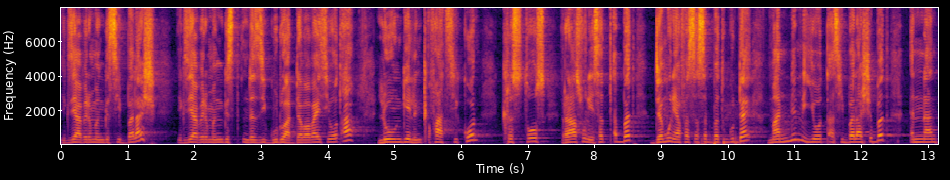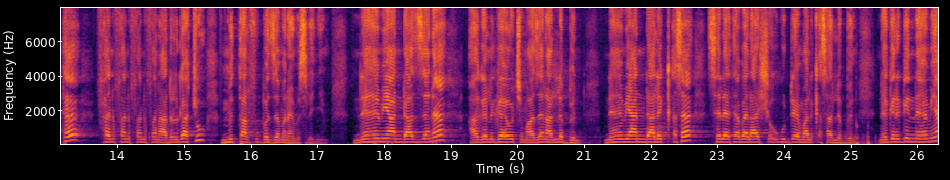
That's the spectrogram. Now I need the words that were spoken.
የእግዚአብሔር መንግስት ሲበላሽ የእግዚአብሔር መንግስት እንደዚህ ጉዱ አደባባይ ሲወጣ ለወንጌል እንቅፋት ሲኮን ክርስቶስ ራሱን የሰጠበት ደሙን ያፈሰሰበትን ጉዳይ ማንም እየወጣ ሲበላሽበት እናንተ ፈንፈን ፈንፈን አድርጋችሁ የምታልፉበት ዘመን አይመስለኝም። ነህምያ እንዳዘነ አገልጋዮች ማዘን አለብን። ነህሚያ እንዳለቀሰ ስለተበላሸው ጉዳይ ማልቀስ አለብን። ነገር ግን ነህሚያ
